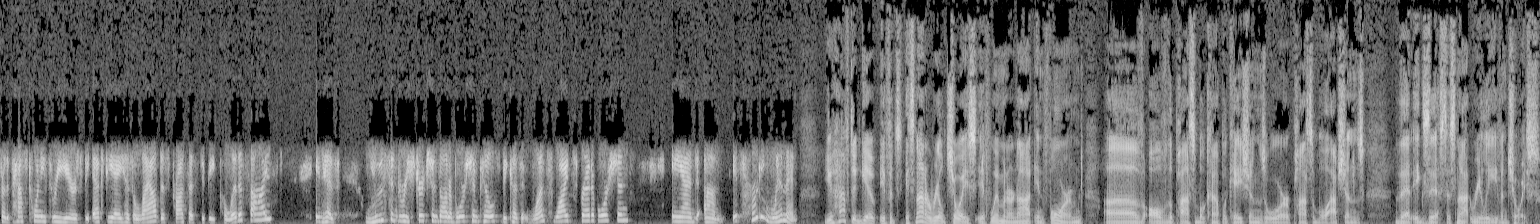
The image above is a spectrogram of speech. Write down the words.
for the past 23 years, the FDA has allowed this process to be politicized. It has loosened restrictions on abortion pills because it wants widespread abortions, and um, it's hurting women. You have to give if it's it's not a real choice if women are not informed of all of the possible complications or possible options that exist. It's not really even choice.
